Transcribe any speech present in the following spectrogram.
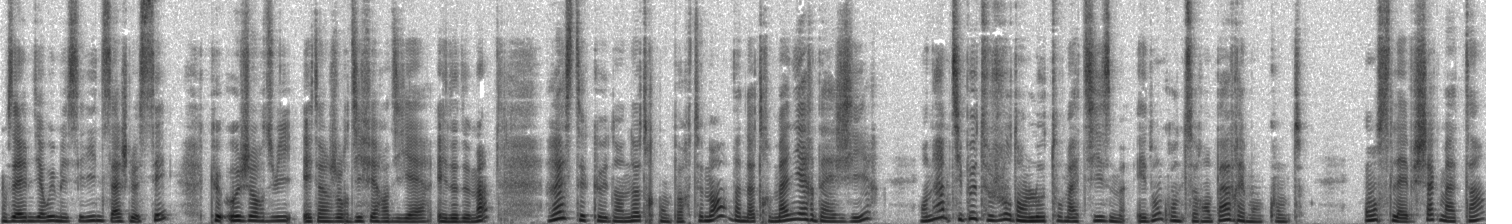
Vous allez me dire, oui, mais Céline, ça je le sais, que aujourd'hui est un jour différent d'hier et de demain. Reste que dans notre comportement, dans notre manière d'agir, on est un petit peu toujours dans l'automatisme et donc on ne se rend pas vraiment compte. On se lève chaque matin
